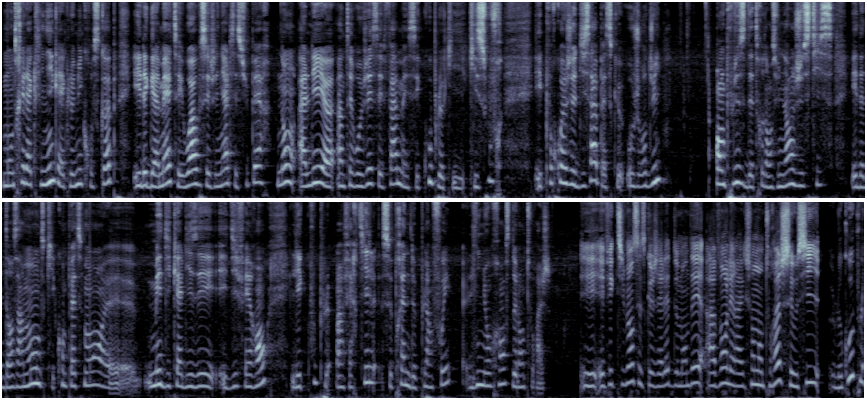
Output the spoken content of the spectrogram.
montrer la clinique avec le microscope et les gamètes et waouh c'est génial, c'est super. Non, aller euh, interroger ces femmes et ces couples qui, qui souffrent. Et pourquoi je dis ça? Parce qu'aujourd'hui, en plus d'être dans une injustice et d'être dans un monde qui est complètement euh, médicalisé et différent, les couples infertiles se prennent de plein fouet l'ignorance de l'entourage. Et effectivement, c'est ce que j'allais te demander avant les réactions de l'entourage, c'est aussi le couple.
